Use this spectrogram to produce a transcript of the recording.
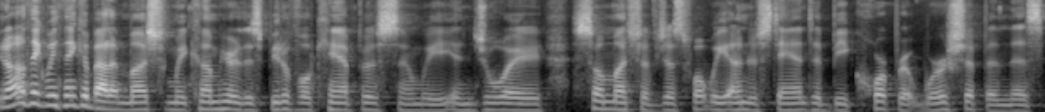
You know, I don't think we think about it much when we come here to this beautiful campus and we enjoy so much of just what we understand to be corporate worship in this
